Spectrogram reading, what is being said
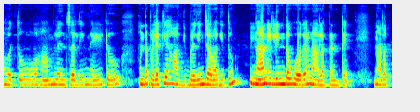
ಅವತ್ತು ಆಂಬ್ಲೆನ್ಸಲ್ಲಿ ನೈಟು, ಅಂದರೆ ಬೆಳಗ್ಗೆ ಆಗಿ, ಬೆಳಗಿನ ಜಾವ ಆಗಿತ್ತು. ನಾನು ಇಲ್ಲಿಂದ ಹೋದಾಗ ನಾಲ್ಕು ಗಂಟೆ, ನಾಲ್ಕು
